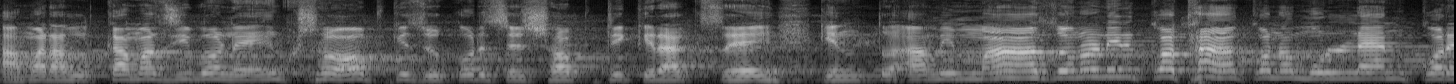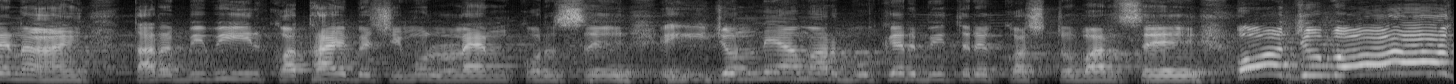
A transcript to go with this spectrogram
আমার আলকামা জীবনে সব কিছু করেছে, সব ঠিক রাখছে। কিন্তু আমি মা জননীর কথা কোনো মূল্যায়ন করে নাই। তার বিবির কথাই বেশি মূল্যায়ন করছে। এই জন্যে আমার বুকের ভিতরে কষ্ট বাড়ছে। ও যুবক,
